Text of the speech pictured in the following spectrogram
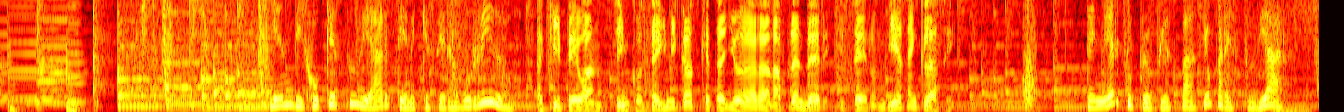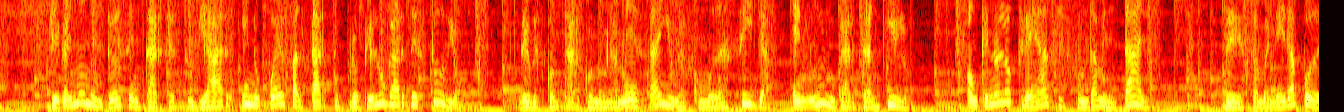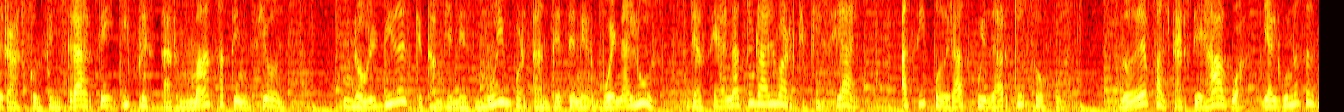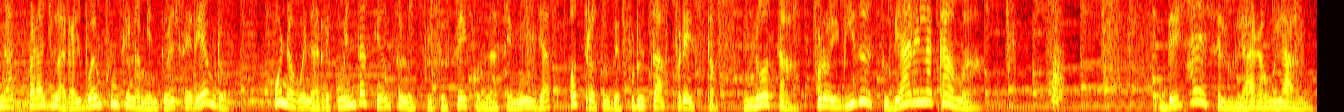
¿Quién dijo que estudiar tiene que ser aburrido? Aquí te van 5 técnicas que te ayudarán a aprender y ser un 10 en clase. Tener tu propio espacio para estudiar. Llega el momento de sentarse a estudiar y no puede faltar tu propio lugar de estudio. Debes contar con una mesa y una cómoda silla en un lugar tranquilo. Aunque no lo creas, es fundamental. De esta manera podrás concentrarte y prestar más atención. No olvides que también es muy importante tener buena luz, ya sea natural o artificial. Así podrás cuidar tus ojos. No debe faltarte agua y algunos snacks para ayudar al buen funcionamiento del cerebro. Una buena recomendación son los frutos secos, las semillas o trozos de fruta fresca. Nota, prohibido estudiar en la cama. Deja el celular a un lado.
